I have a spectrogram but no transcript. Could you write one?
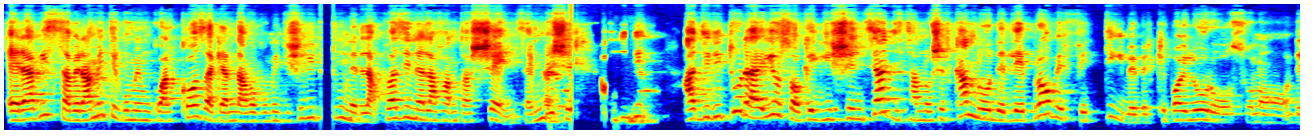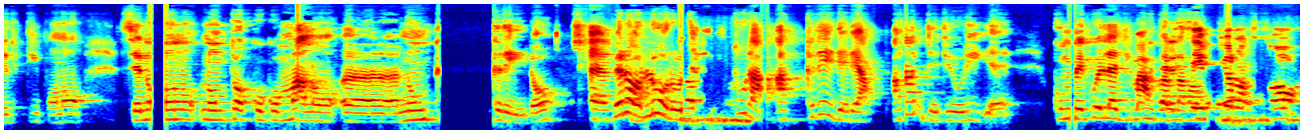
era vista veramente come un qualcosa che andava, come dicevi tu, nella, quasi nella fantascienza. Invece addirittura io so che gli scienziati stanno cercando delle prove effettive, perché poi loro sono del tipo, no, se non, non tocco con mano eh, non credo, certo. però loro addirittura a credere a, a tante teorie come quella di Ma cui per esempio, non so,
